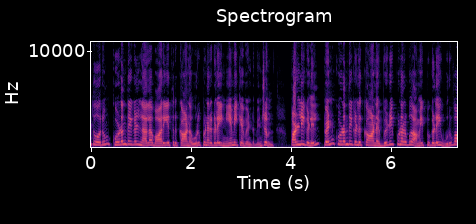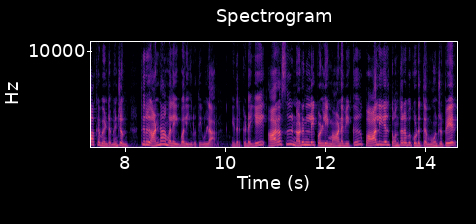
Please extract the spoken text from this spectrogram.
தோறும் குழந்தைகள் நல வாரியத்திற்கான உறுப்பினர்களை நியமிக்க வேண்டும் என்றும் பள்ளிகளில் பெண் குழந்தைகளுக்கான விழிப்புணர்வு அமைப்புகளை உருவாக்க வேண்டும் என்றும் திரு அண்ணாமலை வலியுறுத்தியுள்ளார். இதற்கிடையே அரசு நடுநிலைப் பள்ளி மாணவிக்கு பாலியல் தொந்தரவு கொடுத்த மூன்று பேர்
